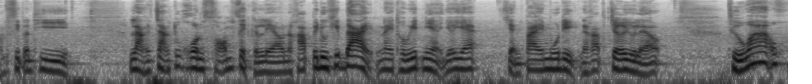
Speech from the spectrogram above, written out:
30 นาที หลังจากทุกคนซ้อมเสร็จกันแล้วนะครับ ไปดูคลิปได้ในทวิตเนี่ยเยอะแยะเขียนไปมูดิกนะครับ เจออยู่แล้ว ถือว่าโอ้โห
